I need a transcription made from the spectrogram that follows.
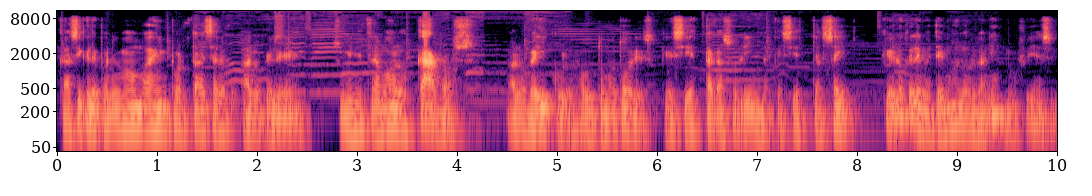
Casi que le ponemos más importancia a lo que le suministramos a los carros, a los vehículos automotores, que si esta gasolina, que si este aceite, que es lo que le metemos al organismo, fíjense,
